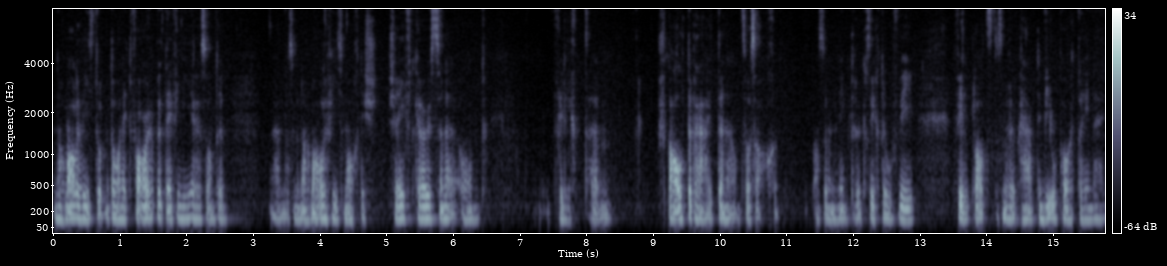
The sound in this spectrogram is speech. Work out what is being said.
normalerweise tut man da nicht Farben definieren, sondern was man normalerweise macht, ist Schriftgrößen und vielleicht ähm, Spaltenbreiten und so Sachen. Also man nimmt Rücksicht darauf, wie viel Platz dass man überhaupt im Viewport drin hat.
